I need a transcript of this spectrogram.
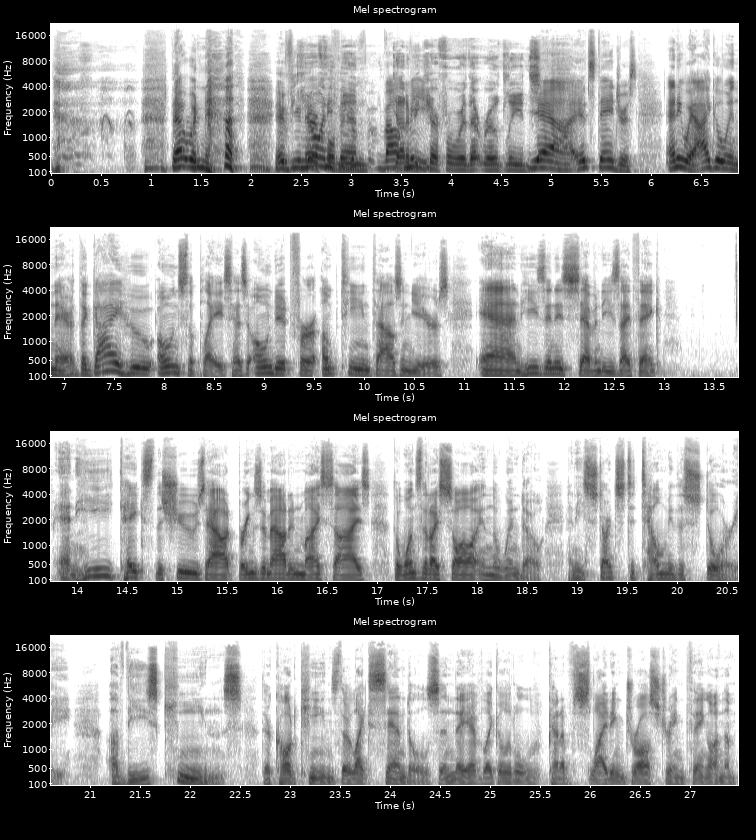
that would not, if you careful, know anything man. about Gotta me. be careful where that road leads. Yeah, it's dangerous. Anyway, I go in there. The guy who owns the place has owned it for umpteen thousand years, and he's in his 70s, I think. And he takes the shoes out, brings them out in my size, the ones that I saw in the window, and he starts to tell me the story of these keens. They're called keens. They're like sandals, and they have like a little kind of sliding drawstring thing on them.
